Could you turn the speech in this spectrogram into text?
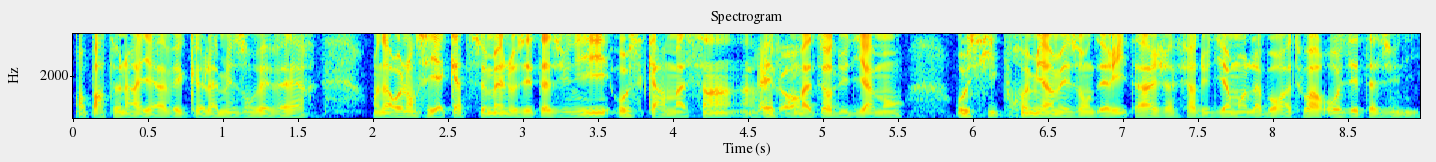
en partenariat avec la maison Weber. On a relancé il y a 4 semaines aux États-Unis, Oscar Massin, un réformateur du diamant, aussi première maison d'héritage à faire du diamant de laboratoire aux États-Unis.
